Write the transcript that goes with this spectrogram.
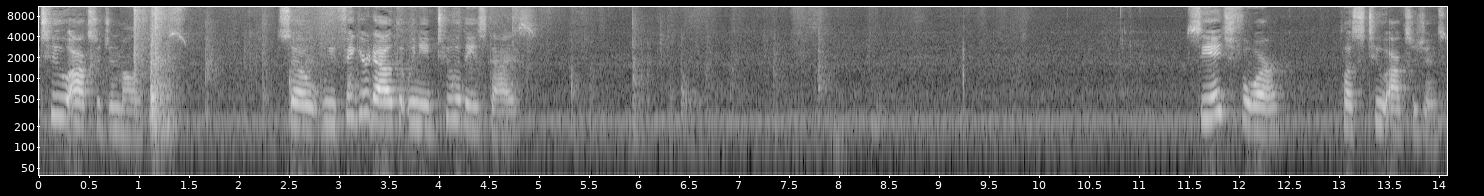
two oxygen molecules. So we figured out that we need two of these guys. CH4 plus two oxygens.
